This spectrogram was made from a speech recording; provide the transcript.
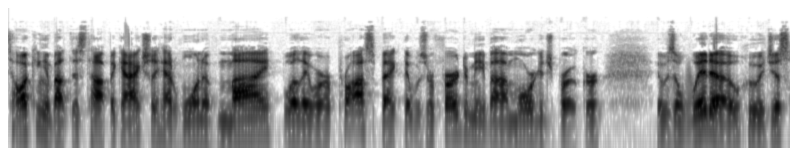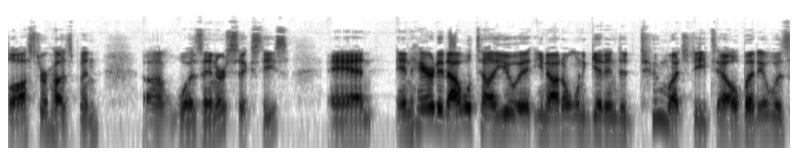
talking about this topic, I actually had one of my, well, they were a prospect that was referred to me by a mortgage broker. It was a widow who had just lost her husband, uh, was in her 60s, and inherited. I will tell you, it, you know, I don't want to get into too much detail, but it was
